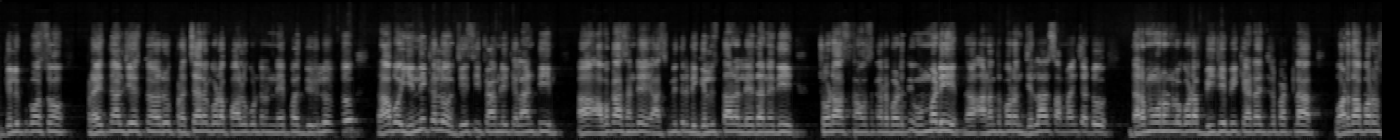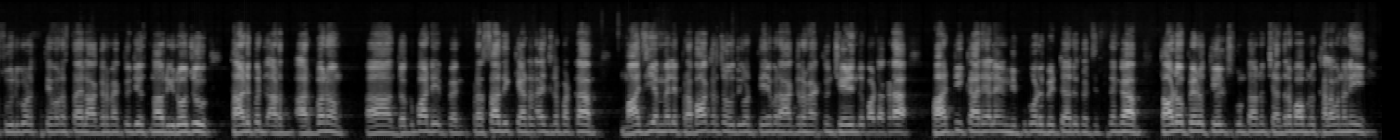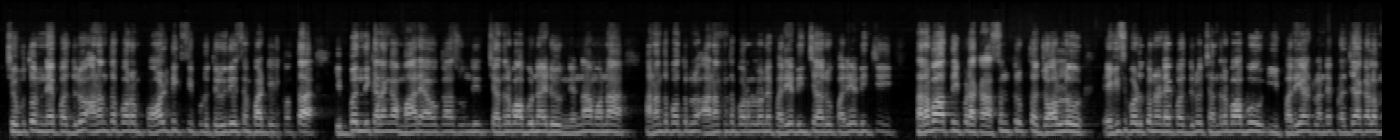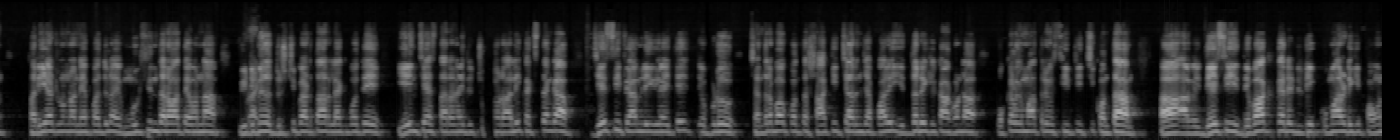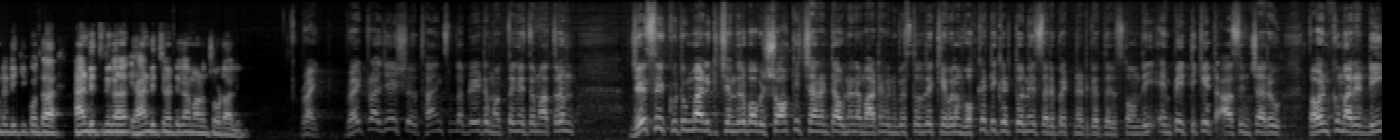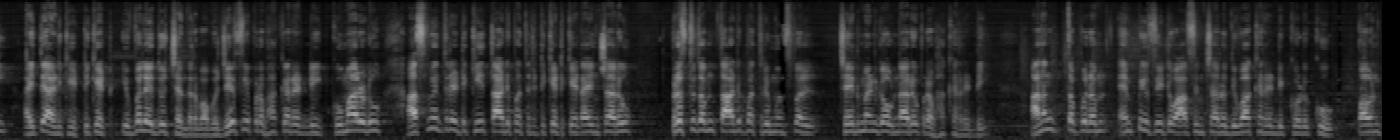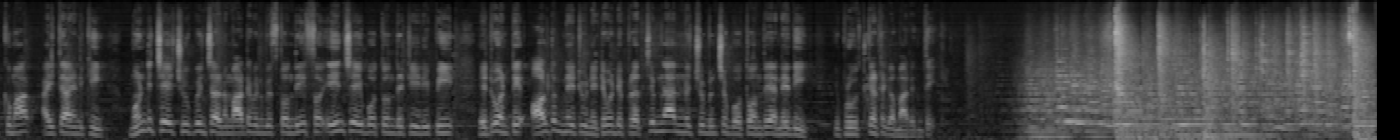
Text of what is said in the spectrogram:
గెలుపు కోసం ప్రయత్నాలు చేస్తున్నారు. ప్రచారం కూడా పాల్గొంటున్న నేపథ్యంలో రాబోయే ఎన్నికల్లో జేసీ ఫ్యామిలీకి ఎలాంటి అవకాశం అంటే అస్మిత్ రెడ్డి గెలుస్తారా లేదా అనేది చూడాల్సిన అవసరం కనబడుతుంది. ఉమ్మడి అనంతపురం జిల్లాకు సంబంధించి అటు ధర్మవరంలో కూడా బీజేపీ కేటాయించిన పట్ల వరదాపురం సూర్య తీవ్ర స్థాయిలో ఆగ్రహం వ్యక్తం చేస్తున్నారు. ఈ రోజు తాడిపల్లి అర్- అర్బన్ దగ్గుపాటి ప్రసాద్ కేటాయించిన పట్ల మాజీ ఎమ్మెల్యే ప్రభాకర్ చౌదరి కూడా తీవ్ర ఆగ్రహం వ్యక్తం చేయడంతో పాటు అక్కడ పార్టీ కార్యాలయం నిప్పు కూడా పెట్టారు ఖచ్చితంగా తాడో పేడో తేల్చుకుంటాను. చంద్రబాబును కలవనని చెబుతున్న నేపథ్యంలో అనంతపురం పాలిటిక్స్ ఇప్పుడు తెలుగుదేశం పార్టీ కొంత ఇబ్బందికరంగా మారే అవకాశం ఉంది. చంద్రబాబు నాయుడు నిన్న మొన్న అనంతపురంలో అనంతపురంలోనే పర్యటించారు. పర్యటించి తర్వాత ఇప్పుడు అక్కడ అసంతృప్త జాళ్ళు ఎగిసిపడుతున్న నేపథ్యంలో చంద్రబాబు ఈ పర్యటన అంటే ప్రజాకాలం పర్యటన ఉన్న నేపథ్యంలో అవి ముగిసిన తర్వాత ఏమన్నా వీటి మీద దృష్టి పెడతారా? లేకపోతే ఏం చేస్తారనేది చూడాలి. ఖచ్చితంగా జేసీ ఫ్యామిలీకి అయితే ఇప్పుడు చంద్రబాబు కొంత షాక్ ఇచ్చారని చెప్పాలి. ఇద్దరికి కాకుండా ఒకరికి మాత్రమే సీట్ ఇచ్చి కొంత దేశీ దివాకర్ రెడ్డి కుమారుడికి పవన్ రెడ్డికి కొంత హ్యాండ్ ఇచ్చిన హ్యాండ్ ఇచ్చినట్టుగా మనం చూడాలి. Right right Rajesh thanks for the update మొత్తంగా అయితే మాత్రం జేసీ కుటుంబానికి చంద్రబాబు షాక్ ఇచ్చారంటే అవుననే మాట వినిపిస్తుంది. కేవలం ఒక్క టికెట్తోనే సరిపెట్టినట్టుగా తెలుస్తోంది. ఎంపీ టికెట్ ఆశించారు పవన్ కుమార్ రెడ్డి. అయితే ఆయనకి టికెట్ ఇవ్వలేదు చంద్రబాబు. జేసీ ప్రభాకర్ రెడ్డి కుమారుడు అస్మిత్ రెడ్డికి తాడిపత్రి టికెట్ కేటాయించారు. ప్రస్తుతం తాడిపత్రి మున్సిపల్ చైర్మన్గా ఉన్నారు ప్రభాకర్ రెడ్డి. అనంతపురం ఎంపీ సీటు ఆశించారు దివాకర్ రెడ్డి కొడుకు పవన్ కుమార్. అయితే ఆయనకి మొండి చేయి చూపించాలన్న మాట వినిపిస్తోంది. సో ఏం చేయబోతోంది టీడీపీ? ఎటువంటి ఆల్టర్నేటివ్ని ఎటువంటి ప్రత్యామ్నాయాన్ని చూపించబోతోంది అనేది ఇప్పుడు ఉత్కంఠగా మారింది.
